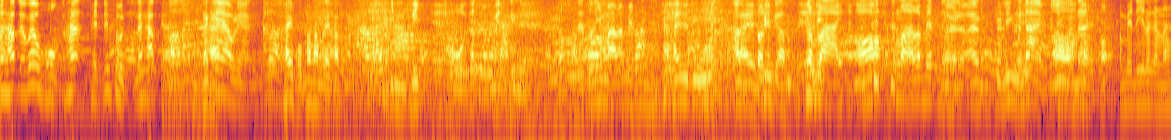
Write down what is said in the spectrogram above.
นะครับเลเวลหกฮะเผ็ดที่สุดนะครับและแก้วเนี่ยให้ผมมาทำอะไรครับ กินพริกโชว์สักเม็ดหนึ่งแต่ตัวนี้มาแล้วเม็ดหนึงให้ดูอะไรตอนพรินี้กอะน้ำลายอ๋อมาแล้วเม็ดหเอนึ่งอไอ้ฟิลลิ่งมันได้ฟิลลิ่งมันได้ เอาเม็ดนี้แล้วกันนะ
